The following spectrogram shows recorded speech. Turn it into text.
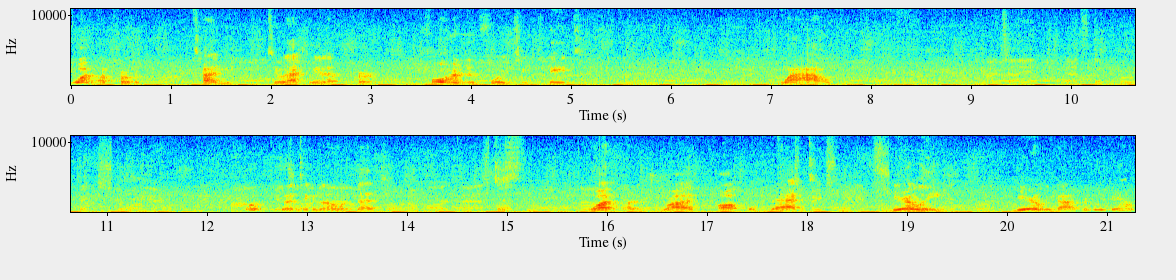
What a perfect time to activate that perk. 442 feet. Wow. I tell you, that's the perfect storm there. Well, gonna take another look at that. throwing a hard fastball Just What a drive off the bat. a big swing and Nearly, nearly got Wrigley Field.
